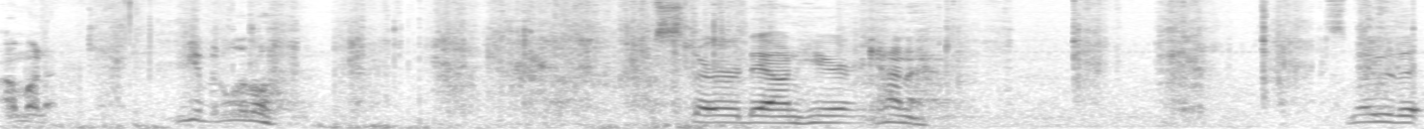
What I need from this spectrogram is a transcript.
I'm gonna give it a little stir down here and kind of smooth it.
